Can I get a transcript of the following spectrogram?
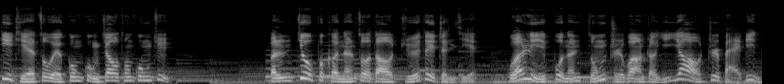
地铁作为公共交通工具，本就不可能做到绝对整洁，管理不能总指望着一药治百病，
